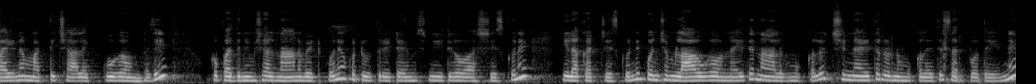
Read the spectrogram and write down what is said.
పైన మట్టి చాలా ఎక్కువగా ఉంటుంది. ఒక పది నిమిషాలు నానబెట్టుకొని ఒక టూ త్రీ టైమ్స్ నీట్గా వాష్ చేసుకొని ఇలా కట్ చేసుకోండి. కొంచెం లావుగా అయితే నాలుగు ముక్కలు చిన్న అయితే రెండు ముక్కలు అయితే సరిపోతాయండి.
